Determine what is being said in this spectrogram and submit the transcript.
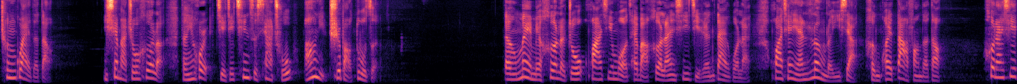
嗔怪的道：“你先把粥喝了，等一会儿姐姐亲自下厨，保你吃饱肚子。等妹妹喝了粥，花希墨才把贺兰西几人带过来。花千颜愣了一下，很快大方的道：“贺兰西，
